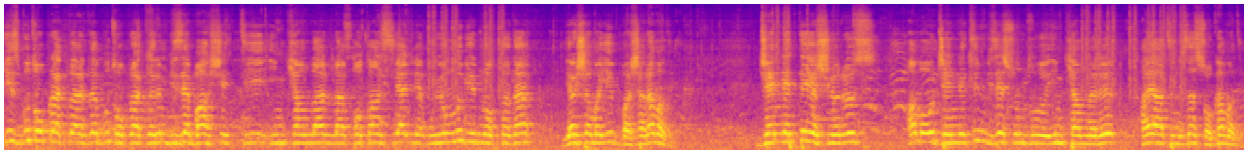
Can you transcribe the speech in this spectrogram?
Biz bu topraklarda bu toprakların bize bahşettiği imkanlarla, potansiyelle uyumlu bir noktada yaşamayı başaramadık. Cennette yaşıyoruz ama o cennetin bize sunduğu imkanları hayatımıza sokamadık.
